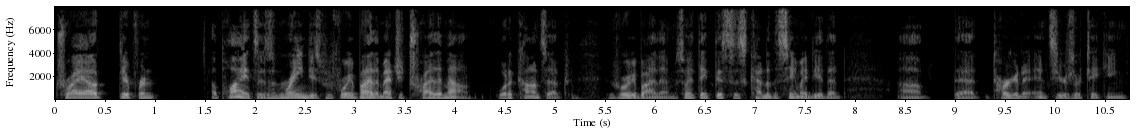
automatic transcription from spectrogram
try out different appliances and ranges before you buy them. Actually, try them out. What a concept before you buy them. So I think this is kind of the same idea that uh, that Target and Sears are taking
